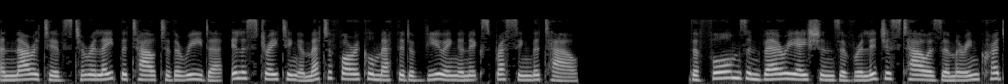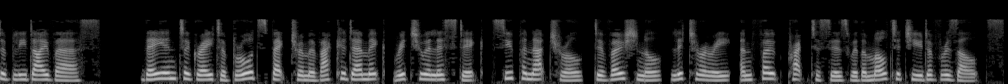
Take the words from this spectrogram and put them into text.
and narratives to relate the Tao to the reader, illustrating a metaphorical method of viewing and expressing the Tao. The forms and variations of religious Taoism are incredibly diverse. They integrate a broad spectrum of academic, ritualistic, supernatural, devotional, literary, and folk practices with a multitude of results.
